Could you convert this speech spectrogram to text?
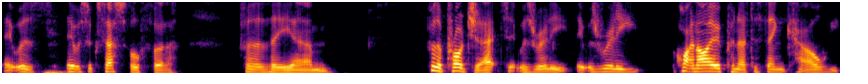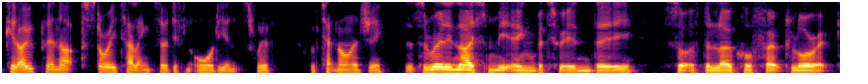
it was it was successful for for the um, for the project. It was really it was really quite an eye opener to think how you could open up storytelling to a different audience with with technology. It's a really nice meeting between the sort of the local folkloric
